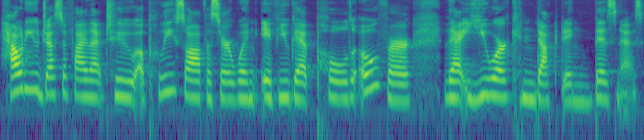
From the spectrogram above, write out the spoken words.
How do you justify that to a police officer when if you get pulled over that you are conducting business?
